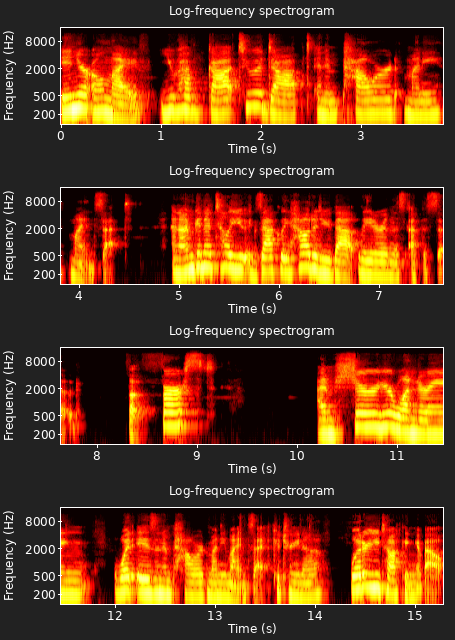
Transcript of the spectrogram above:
in your own life, you have got to adopt an empowered money mindset. And I'm going to tell you exactly how to do that later in this episode. But first, I'm sure you're wondering what is an empowered money mindset, Katrina? What are you talking about?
